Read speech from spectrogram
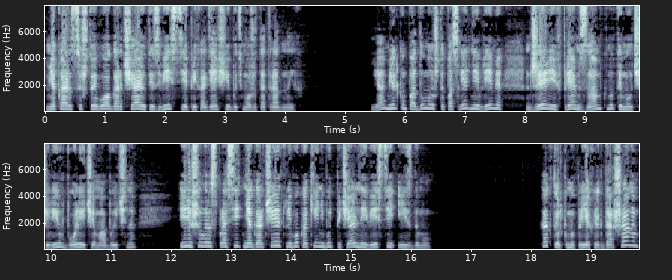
Мне кажется, что его огорчают известия, приходящие, быть может, от родных. Я мельком подумала, что последнее время Джерри впрямь замкнут и молчалив более, чем обычно, — и решила расспросить, не огорчают ли его какие-нибудь печальные вести из дому. Как только мы приехали к Даршанам,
